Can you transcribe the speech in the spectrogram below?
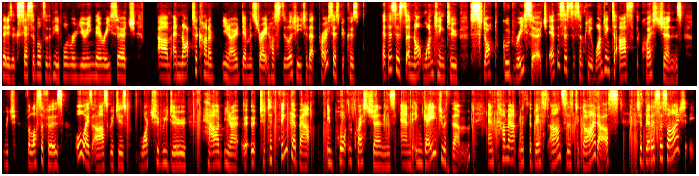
that is accessible to the people reviewing their research um, and not to kind of you know demonstrate hostility to that process because ethicists are not wanting to stop good research. Ethicists are simply wanting to ask the questions which philosophers always ask which is what should we do? How you know uh, uh, to, to think about important questions and engage with them and come out with the best answers to guide us to better society.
